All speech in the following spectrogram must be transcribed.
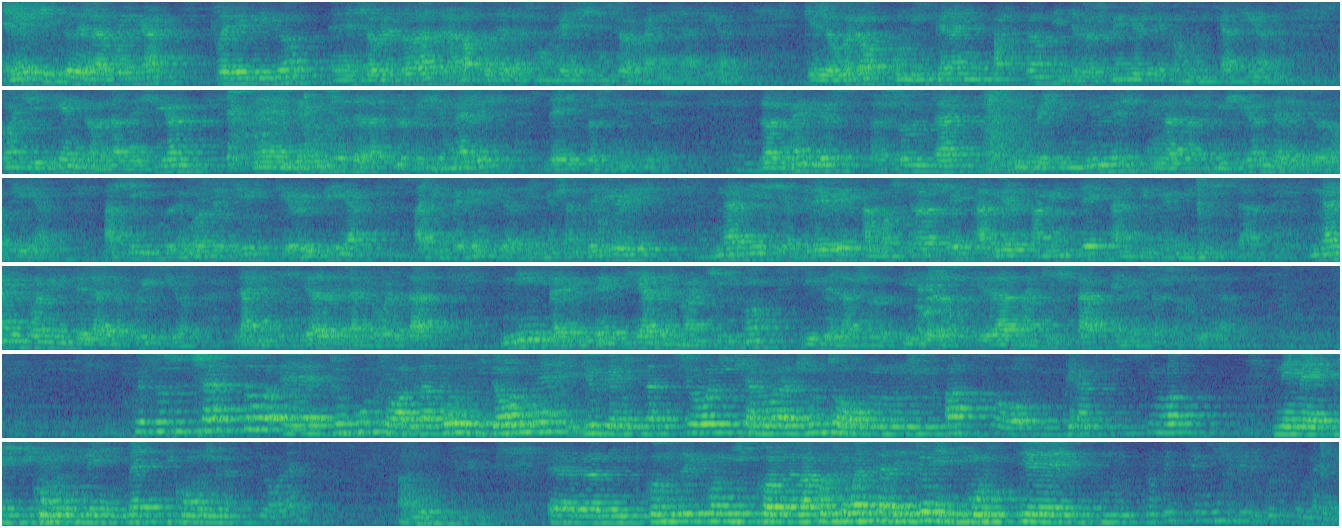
El éxito de la huelga fue debido eh, sobre al trabajo de las mujeres en su organización, que logró un gran impacto entre los medios de comunicación, consiguiendo la adhesión eh, de muchas de las profesionales de estos medios. Los medios resultan imprescindibles en la transmisión de la ideología. Así podemos decir que hoy día, a diferencia de años anteriores, nadie se atreve a mostrarse abiertamente antifeminista. Nadie pone en tela de juicio la necesidad de la igualdad, ni la evidencia del machismo y de la sociedad machista en nuestra sociedad. Questo successo è dovuto al lavoro di donne e di organizzazioni che hanno raggiunto un impatto grandissimo nei mezzi di, nei mezzi di comunicazione, allora, ehm, con, con, la conseguente adesione di molte professioniste di questo mezzo.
